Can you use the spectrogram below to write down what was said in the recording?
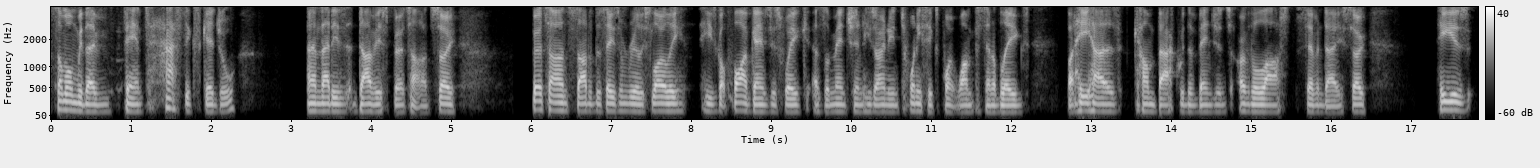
someone with a fantastic schedule, and that is Davis Bertans. So Bertans started the season really slowly. He's got five games this week. As I mentioned, he's only in 26.1% of leagues, but he has come back with a vengeance over the last seven days. So he is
